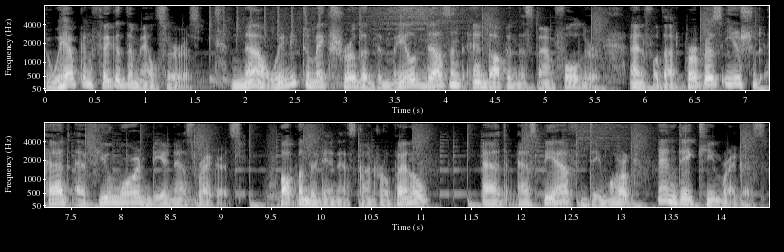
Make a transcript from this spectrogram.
we have configured the mail service. Now we need to make sure that the mail doesn't end up in the spam folder, and for that purpose you should add a few more DNS records. Open the DNS control panel, add SPF, DMARC, and DKIM records.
